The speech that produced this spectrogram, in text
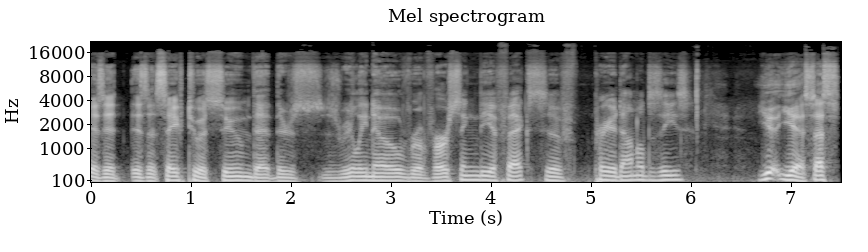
is it is it safe to assume that there's really no reversing the effects of periodontal disease? Yes, that's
